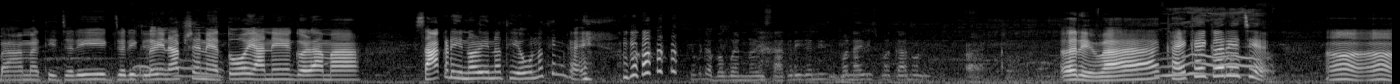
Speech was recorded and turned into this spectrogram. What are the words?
બા આમાંથી જરીક જરીક લઈને આપશે ને તોય આને ગળામાં સાંકડી નળી નથી એવું નથી ને કાંઈ? બેટા ભગવાન નળી સાંકડી ગની બનાવીશ મકાનો અરે વાહ ખાઈ ખાઈ કરે છે. હા હા.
